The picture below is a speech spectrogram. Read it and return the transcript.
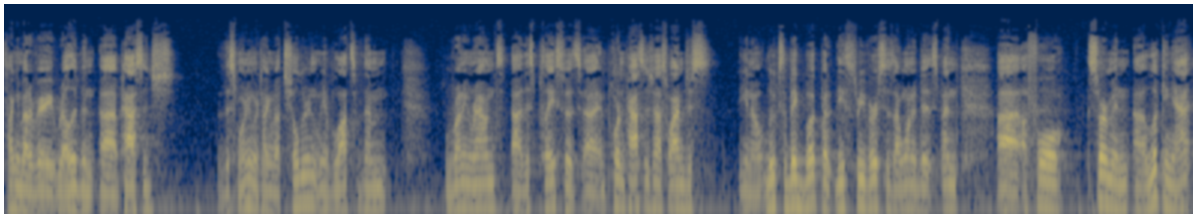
talking about a very relevant uh, passage this morning. We're talking about children. We have lots of them running around uh, this place, so it's an important passage. That's why I'm just, you know, Luke's a big book, but these three verses I wanted to spend uh, a full sermon uh, looking at,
